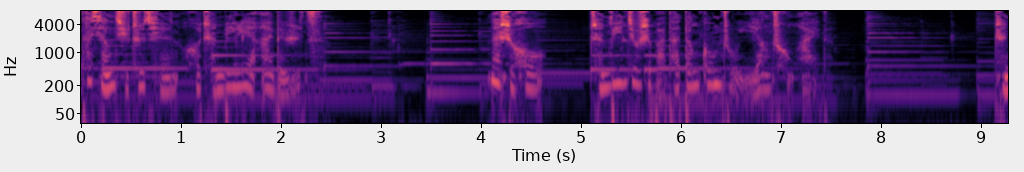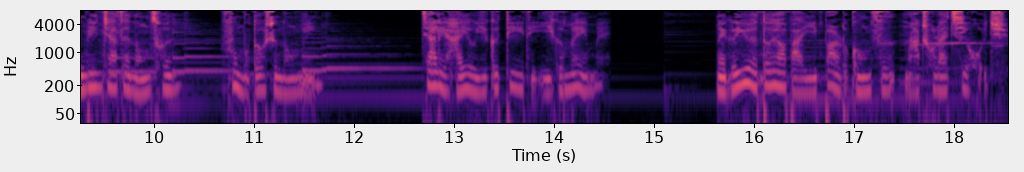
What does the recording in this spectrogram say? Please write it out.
他想起之前和陈斌恋爱的日子，那时候，陈斌就是把她当公主一样宠爱的。陈斌家在农村，父母都是农民，家里还有一个弟弟，一个妹妹。每个月都要把一半的工资拿出来寄回去，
